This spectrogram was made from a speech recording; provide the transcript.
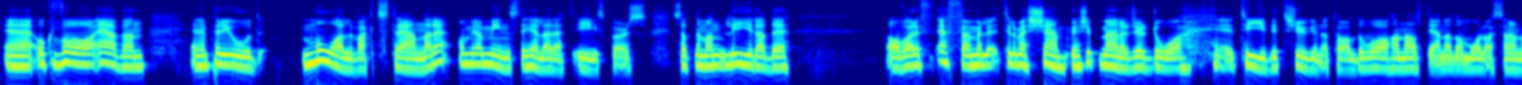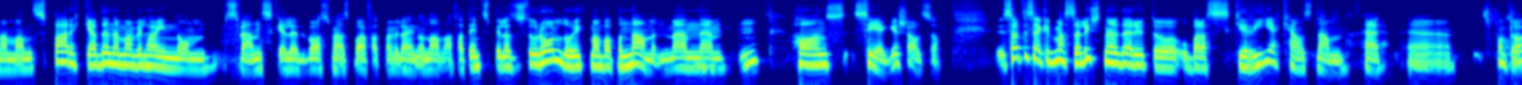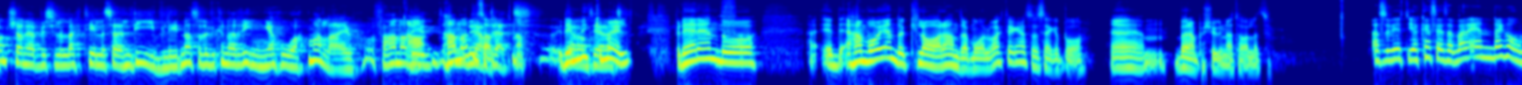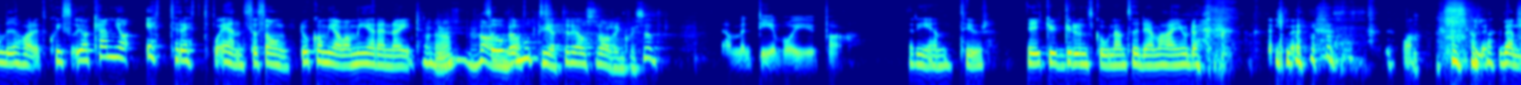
eh, och var även en period målvaktstränare, om jag minns det hela rätt, i Spurs. Så att när man lirade ja, var det FM eller till och med Championship Manager då, eh, tidigt 2000-tal, då var han alltid en av de målvaktstränarna man sparkade när man vill ha in någon svensk eller vad som helst bara för att man vill ha in någon annan. För att det inte spelade så stor roll, då gick man bara på namn. Men eh, mm, Hans Segers alltså. Satt det säkert massa lyssnare där ute och, och bara skrek hans namn här. Eh, Spontant känner jag att vi skulle lagt till så en livlina så att vi kunde ringa Håkman live. För han hade Ja, ju han han hade hade haft rätt. ja, det är mycket möjligt. För det här är ändå... Han var ju ändå klar andra målvakt, jag är ganska säker på. Eh, början på 2000-talet. Alltså vet du, jag kan säga så här, varenda gång vi har ett quiz och jag kan jag ett rätt på en säsong, då kommer jag vara mer än nöjd. Men Ja. du Så vann väl mot Peter i Australien-quizet? Ja men det var ju bara ren tur. Jag gick ut grundskolan tidigare än vad han gjorde. eller, ja, eller vän.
